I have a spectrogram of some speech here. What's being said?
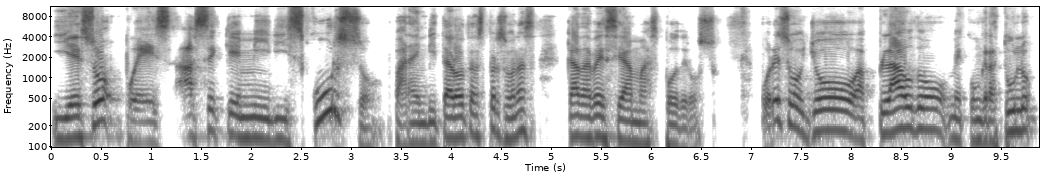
Y eso pues hace que mi discurso para invitar a otras personas cada vez sea más poderoso. Por eso yo aplaudo, me congratulo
